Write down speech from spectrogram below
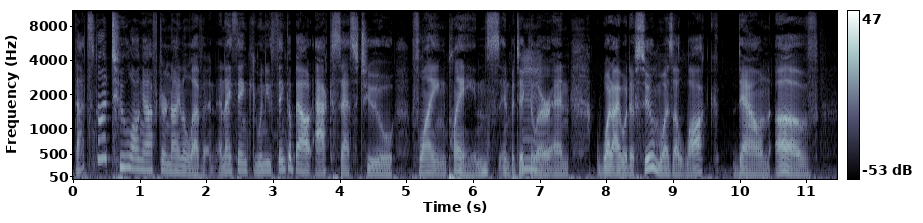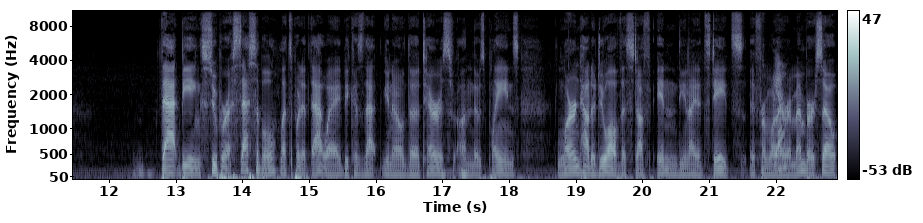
That's not too long after 9 11. And I think when you think about access to flying planes in particular, Mm. and what I would assume was a lockdown of that being super accessible, let's put it that way, because that, you know, the terrorists on those planes learned how to do all this stuff in the United States, from what I remember. So,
